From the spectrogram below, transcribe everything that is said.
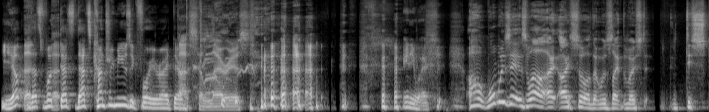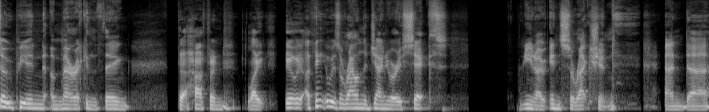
"Yep, That- that's what that- that's that's country music for you right there." That's hilarious. anyway, oh, what was it as well? I, I saw that was like the most dystopian American thing that happened. Like, it, I think it was around the January 6th, you know, insurrection. and uh,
